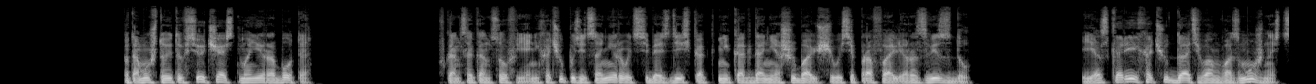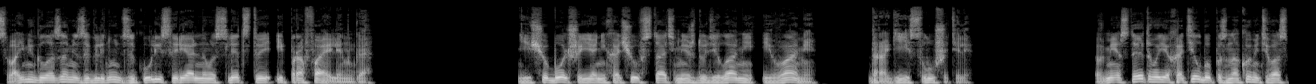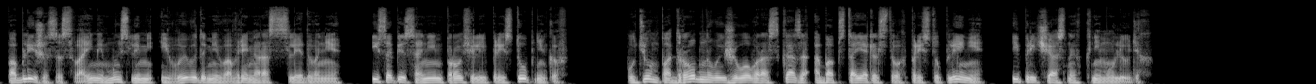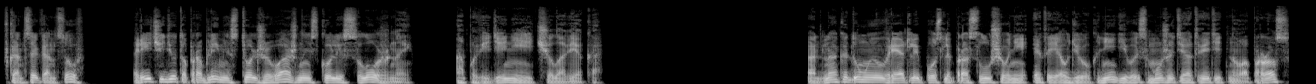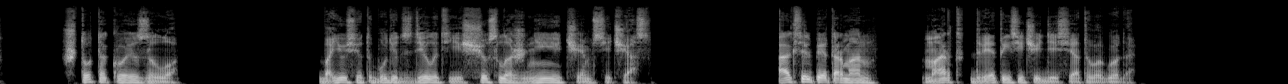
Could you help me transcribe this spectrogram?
Потому что это все часть моей работы. В конце концов, я не хочу позиционировать себя здесь как никогда не ошибающегося профайлера-звезду. Я скорее хочу дать вам возможность своими глазами заглянуть за кулисы реального следствия и профайлинга. Еще больше я не хочу встать между делами и вами, дорогие слушатели. Вместо этого я хотел бы познакомить вас поближе со своими мыслями и выводами во время расследования и с описанием профилей преступников, путем подробного и живого рассказа об обстоятельствах преступления и причастных к нему людях. В конце концов, речь идет о проблеме столь же важной, сколь и сложной, о поведении человека. Однако, думаю, вряд ли после прослушивания этой аудиокниги вы сможете ответить на вопрос, что такое зло. Боюсь, это будет сделать еще сложнее, чем сейчас. Аксель Петерман, Март 2010 года.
